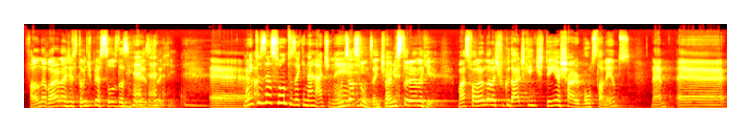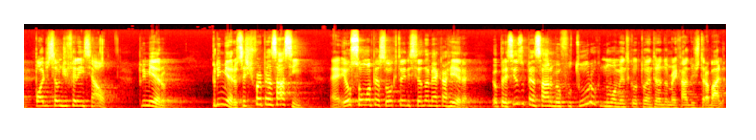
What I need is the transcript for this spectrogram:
Falando agora na gestão de pessoas das empresas aqui. É, muitos assuntos aqui na rádio, né? Muitos assuntos, a gente vai misturando aqui. Mas falando da dificuldade que a gente tem em achar bons talentos, né? É, pode ser um diferencial. Primeiro, primeiro, se a gente for pensar assim, é, eu sou uma pessoa que estou iniciando a minha carreira. Eu preciso pensar no meu futuro no momento que eu estou entrando no mercado de trabalho.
